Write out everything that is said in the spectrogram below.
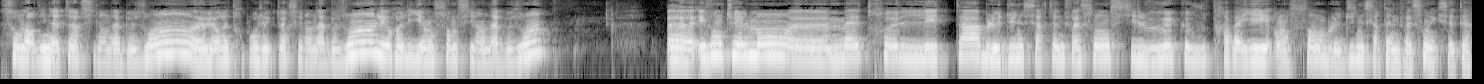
son ordinateur s'il en a besoin, le rétroprojecteur s'il en a besoin, les relier ensemble s'il en a besoin. Euh, éventuellement euh, mettre les tables d'une certaine façon s'il veut que vous travaillez ensemble d'une certaine façon, etc.,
